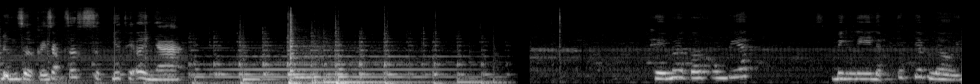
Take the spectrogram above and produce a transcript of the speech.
đừng dở cái giọng rất sực như thế ở nhà. Thế mà tôi không biết. Bingley lập tức tiếp lời,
